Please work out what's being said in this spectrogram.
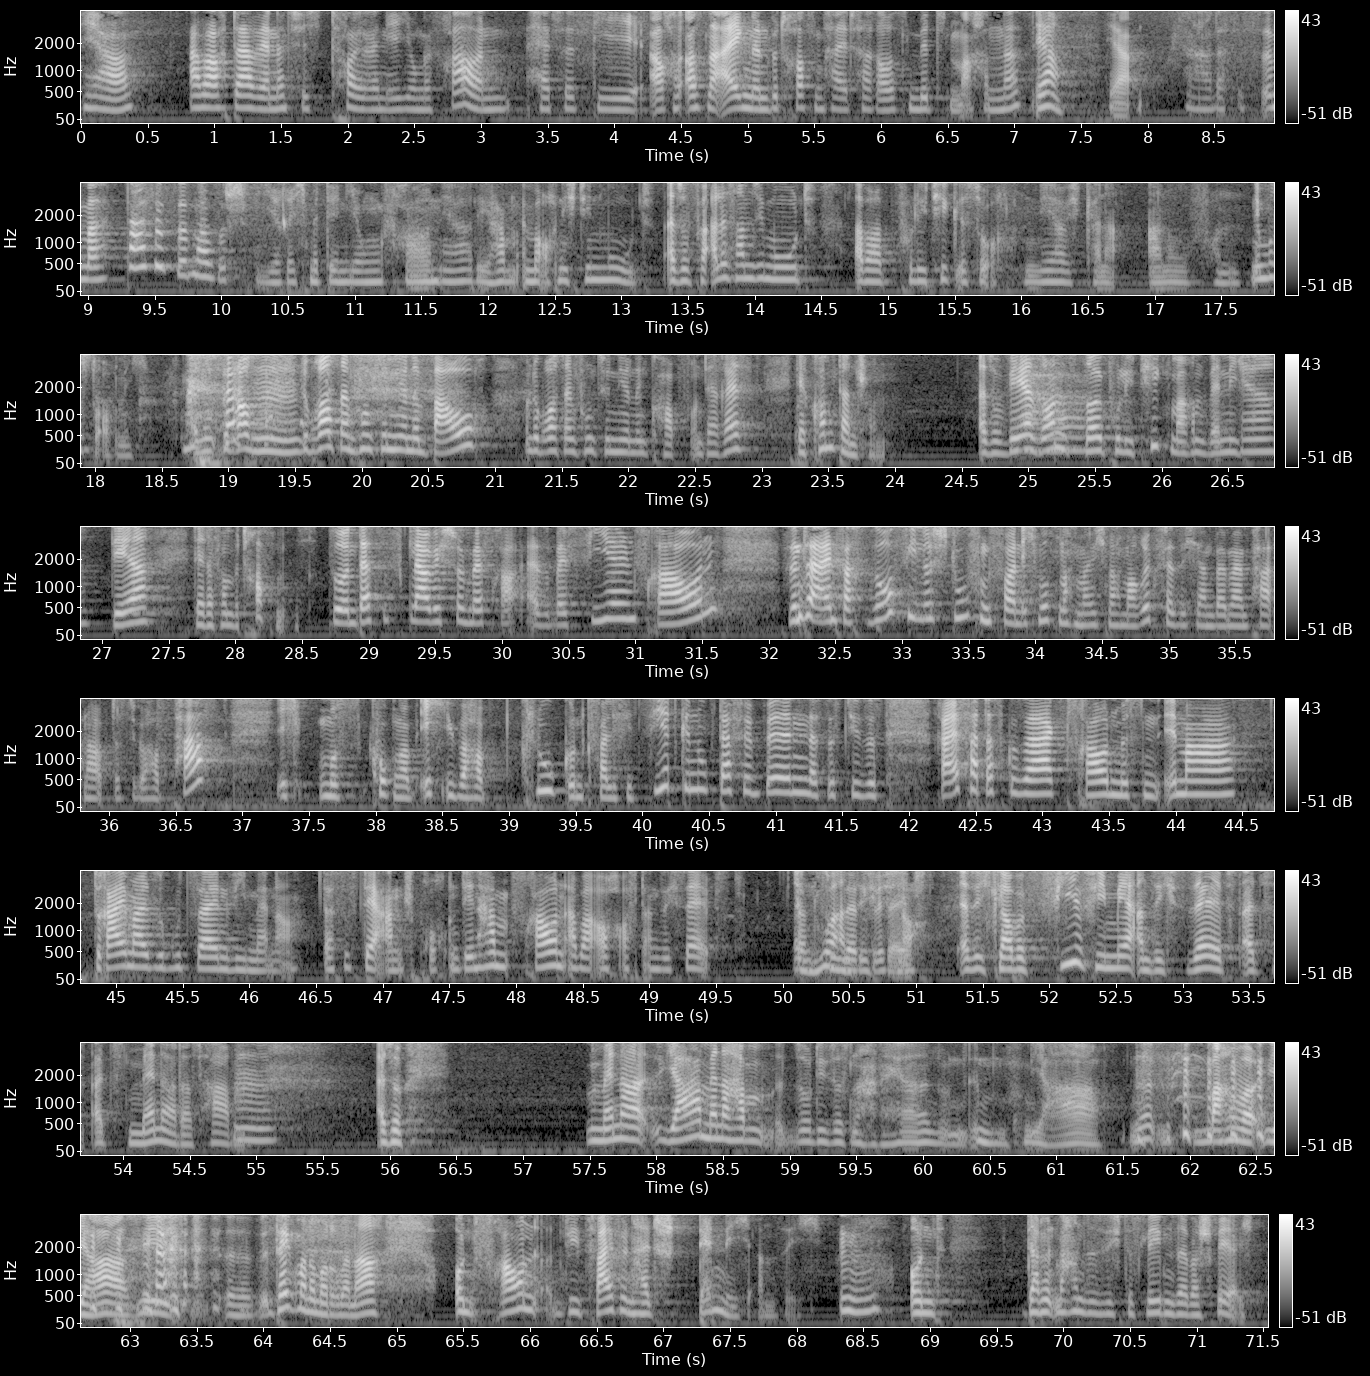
Ja, aber auch da wäre natürlich toll, wenn ihr junge Frauen hättet, die auch aus einer eigenen Betroffenheit heraus mitmachen, ne? Ja, Ja. Ja, das ist immer, das ist immer so schwierig mit den jungen Frauen. ja, die haben immer auch nicht den Mut. Also für alles haben sie Mut, aber Politik ist so, ach, nee, habe ich keine Ahnung von. Nee, musst du auch nicht. Also du brauchst, du brauchst einen funktionierenden Bauch und du brauchst einen funktionierenden Kopf. Und der Rest, der kommt dann schon. Also wer sonst soll Politik machen, wenn nicht Ja. der, der davon betroffen ist? So, und das ist, glaube ich, schon bei Frauen, also bei vielen Frauen sind da einfach so viele Stufen von, ich muss noch mal, mich nochmal rückversichern bei meinem Partner, ob das überhaupt passt. Ich muss gucken, ob ich überhaupt klug und qualifiziert genug dafür bin. Das ist dieses, Ralf hat das gesagt, Frauen müssen immer dreimal so gut sein wie Männer. Das ist der Anspruch. Und den haben Frauen aber auch oft an sich selbst. Dann nur an sich zusätzlich selbst. noch. Also ich glaube viel, viel mehr an sich selbst, als, als Männer das haben. Also Männer, ja, Männer haben so dieses, na, naja, ja, ne, machen wir, ja, nee, äh, denkt man nochmal drüber nach. Und Frauen, die zweifeln halt ständig an sich. Und damit machen sie sich das Leben selber schwer. Ich,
